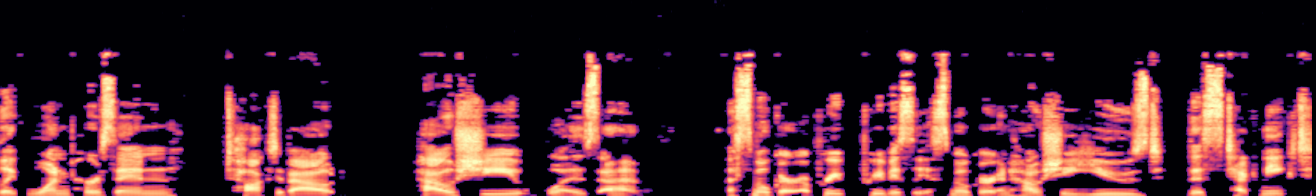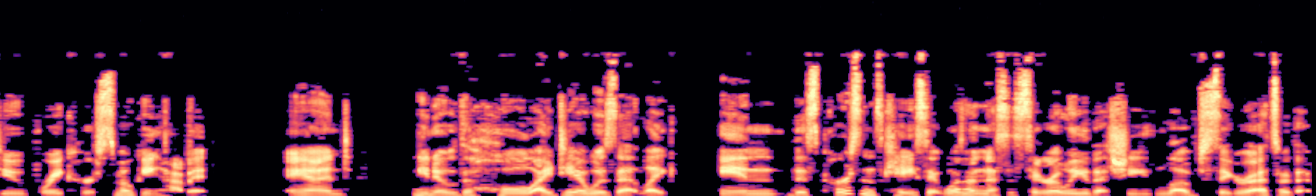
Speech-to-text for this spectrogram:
like one person talked about how she was um, a smoker, a pre- previously a smoker, and how she used this technique to break her smoking habit. And, you know, the whole idea was that, like, in this person's case, it wasn't necessarily that she loved cigarettes or that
